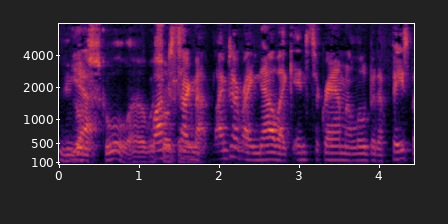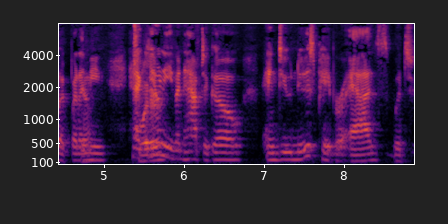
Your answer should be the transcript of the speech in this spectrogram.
You can go to school uh, with Well, I'm just talking media. about. I'm talking right now, like Instagram and a little bit of Facebook. But I mean, heck, Twitter. you don't even have to go and do newspaper ads. Which,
